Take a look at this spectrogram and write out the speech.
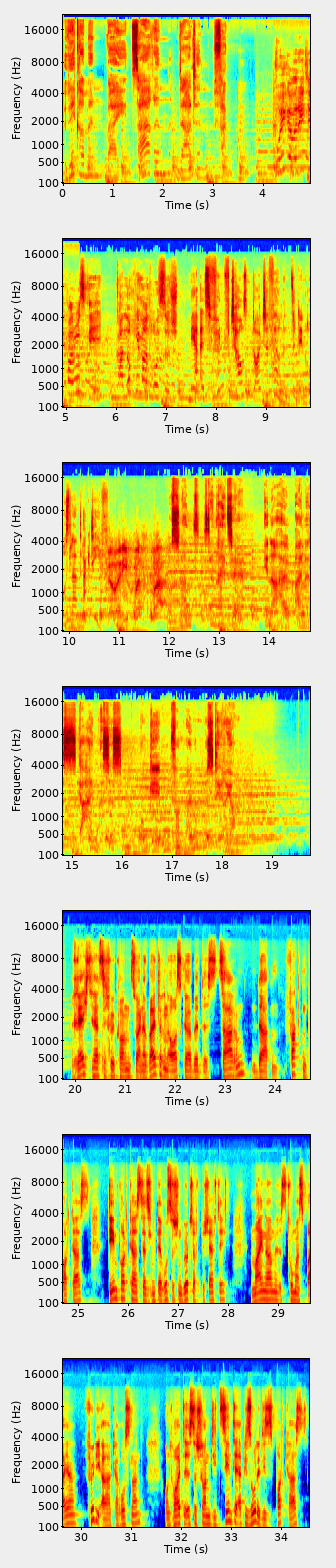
Willkommen bei Zaren, Daten, Fakten. Kann noch jemand Russisch? Mehr als 5000 deutsche Firmen sind in Russland aktiv. Russland ist ein Rätsel innerhalb eines Geheimnisses, umgeben von einem Mysterium. Recht herzlich willkommen zu einer weiteren Ausgabe des Zaren Daten Fakten Podcasts, dem Podcast, der sich mit der russischen Wirtschaft beschäftigt. Mein Name ist Thomas Bayer für die AHK Russland und heute ist es schon die zehnte Episode dieses Podcasts.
